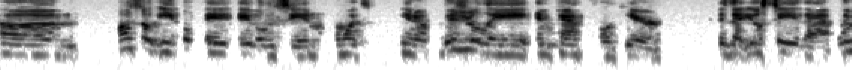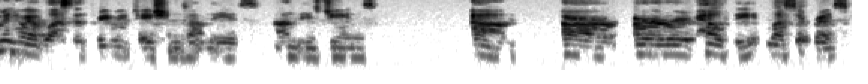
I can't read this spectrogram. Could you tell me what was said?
um, also able, able to see, and what's you know visually impactful here is that you'll see that women who have less than three mutations on these on these genes um, are are healthy, less at risk,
